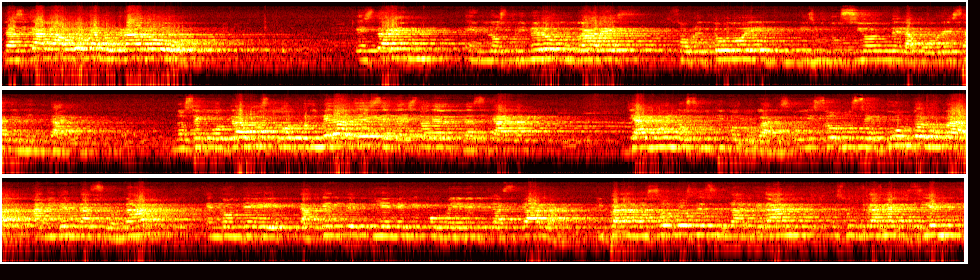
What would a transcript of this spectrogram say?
Tlaxcala hoy ha logrado estar en, en los primeros lugares, sobre todo en disminución de la pobreza alimentaria. Nos encontramos por primera vez en la historia de Tlaxcala ya no en los últimos lugares. Hoy somos segundo lugar a nivel nacional en donde la gente tiene que comer en Tlaxcala y para nosotros es, una gran, es un gran aliciente.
